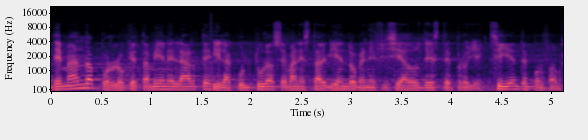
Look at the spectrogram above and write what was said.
demanda, por lo que también el arte y la cultura se van a estar viendo beneficiados de este proyecto. Siguiente, por favor.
